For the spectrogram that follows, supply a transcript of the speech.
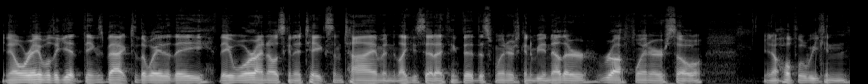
you know, we're able to get things back to the way that they, they were. I know it's going to take some time. And like you said, I think that this winter is going to be another rough winter. So, you know, hopefully we can,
